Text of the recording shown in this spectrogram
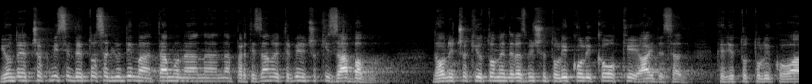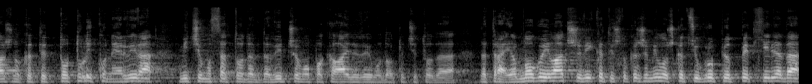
I onda ja čak mislim da je to sad ljudima tamo na, na, na Partizanovoj tribini čak i zabavno da oni čak i o tome ne razmišljaju toliko koliko, ok, ajde sad, kad je to toliko važno, kad te to toliko nervira, mi ćemo sad to da, da vičemo, pa kao ajde da vidimo dok će to da, da traje. Jer mnogo je lakše vikati, što kaže Miloš, kad si u grupi od 5000,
